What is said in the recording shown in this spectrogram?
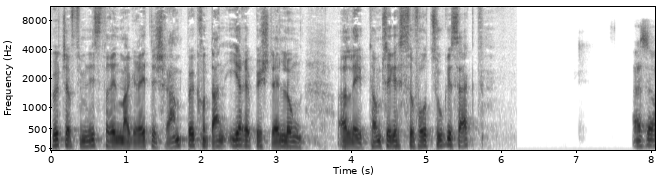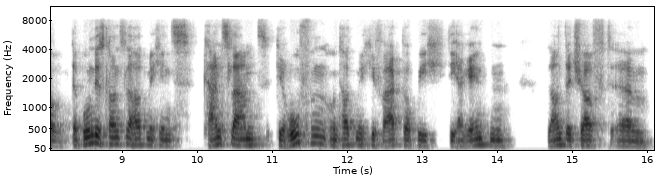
Wirtschaftsministerin Margarete Schrampöck und dann Ihre Bestellung erlebt? Haben Sie sofort zugesagt? Also der Bundeskanzler hat mich ins Kanzleramt gerufen und hat mich gefragt, ob ich die Agenten Landwirtschaft, ähm,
